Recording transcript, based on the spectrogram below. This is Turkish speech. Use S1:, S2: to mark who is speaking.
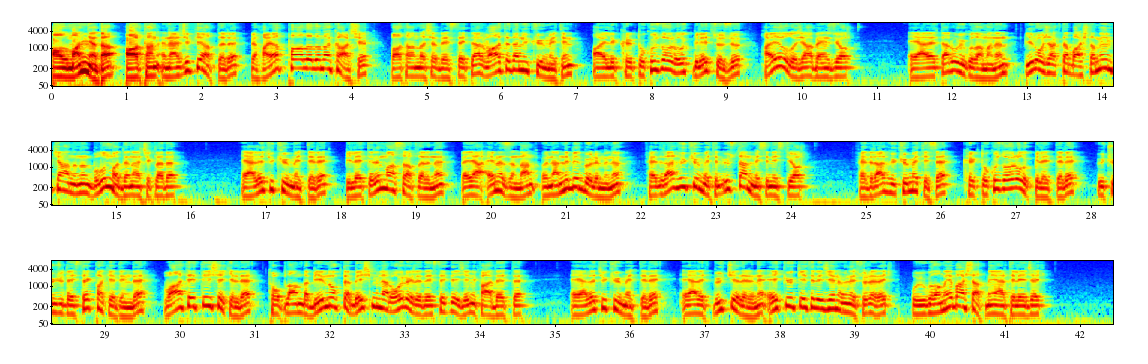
S1: Almanya'da artan enerji fiyatları ve hayat pahalılığına karşı vatandaşa destekler vaat eden hükümetin aylık 49 euroluk bilet sözü hayal olacağı benziyor. Eyaletler uygulamanın 1 Ocak'ta başlama imkanının bulunmadığını açıkladı. Eyalet hükümetleri biletlerin masraflarını veya en azından önemli bir bölümünü federal hükümetin üstlenmesini istiyor. Federal hükümet ise 49 euroluk biletleri 3. destek paketinde vaat ettiği şekilde toplamda 1.5 milyar euro ile destekleyeceğini ifade etti. Eyalet hükümetleri eyalet bütçelerine ek yük getireceğini öne sürerek uygulamayı başlatmayı erteleyecek.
